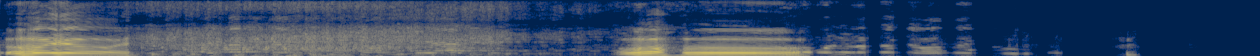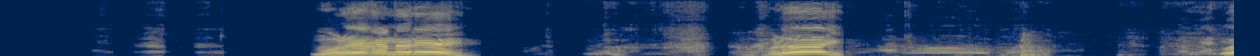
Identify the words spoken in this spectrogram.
ওই ওই ওহো কানো রে মলৈ ও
